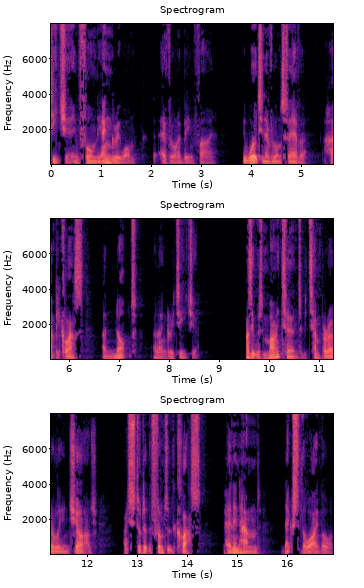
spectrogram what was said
teacher informed the angry one that everyone had been fine. It worked in everyone's favour a happy class and not an angry teacher. As it was my turn to be temporarily in charge, I stood at the front of the class, pen in hand, next to the whiteboard.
